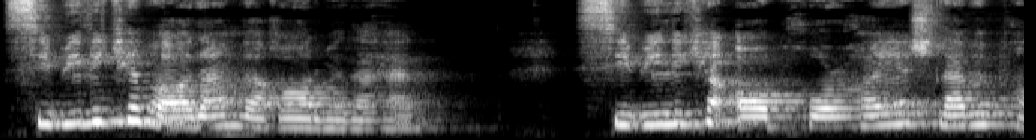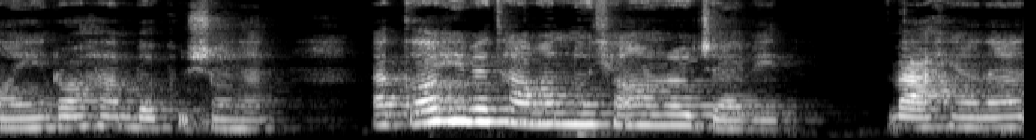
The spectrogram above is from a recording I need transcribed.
سیبیلی که به آدم وقار بدهد. سیبیلی که آبخورهایش لب پایین را هم بپوشاند و گاهی به توان نوک آن را جوید و احیانا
